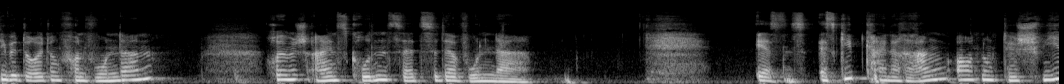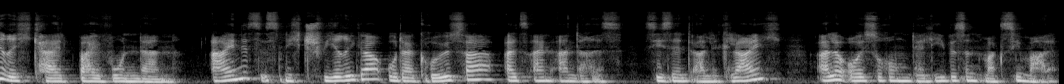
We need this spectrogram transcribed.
Die Bedeutung von Wundern. Römisch 1 Grundsätze der Wunder. Erstens, es gibt keine Rangordnung der Schwierigkeit bei Wundern. Eines ist nicht schwieriger oder größer als ein anderes. Sie sind alle gleich alle Äußerungen der Liebe sind maximal.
